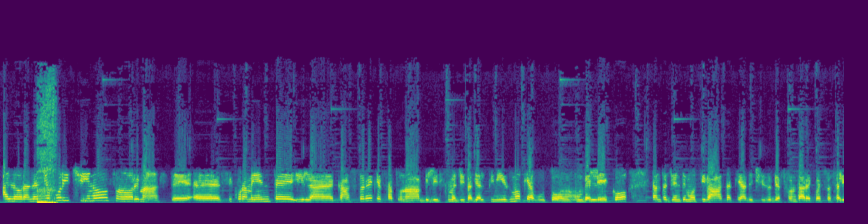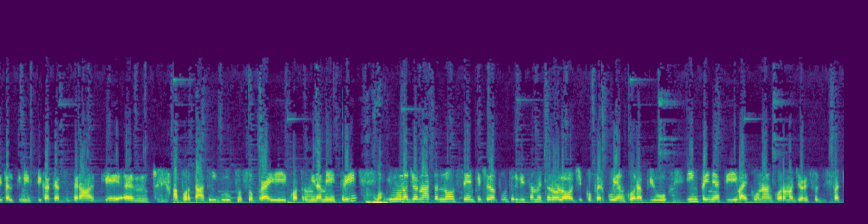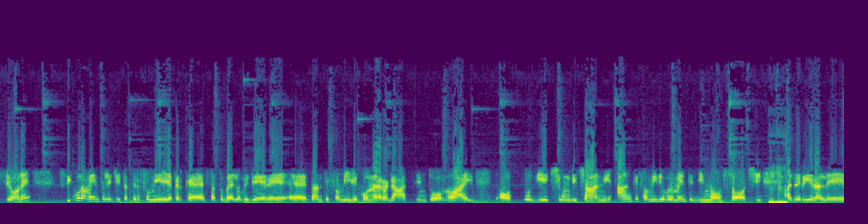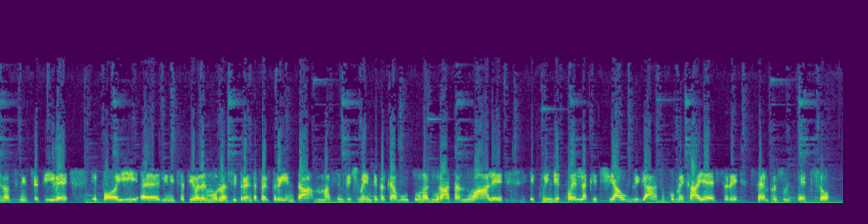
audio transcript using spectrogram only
Allora, nel mio cuoricino sono rimaste eh, sicuramente il Castore, che è stata una bellissima gita di alpinismo, che ha avuto un, un bell'eco, tanta gente motivata che ha deciso di affrontare questa salita alpinistica che ha, superato, che, ehm, ha portato il gruppo sopra i 4.000 metri, wow. in una giornata non semplice dal punto di vista meteorologico, per cui ancora più impegnativa e con ancora maggiore soddisfazione Sicuramente le gite per famiglie perché è stato bello vedere eh, tante famiglie con ragazzi intorno ai 8, 10, 11 anni, anche famiglie ovviamente di non soci mm-hmm. aderire alle nostre iniziative e poi eh, l'iniziativa del Murlansi 30x30 ma semplicemente perché ha avuto una durata annuale e quindi è quella che ci ha obbligato come CAI a essere sempre sul pezzo.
